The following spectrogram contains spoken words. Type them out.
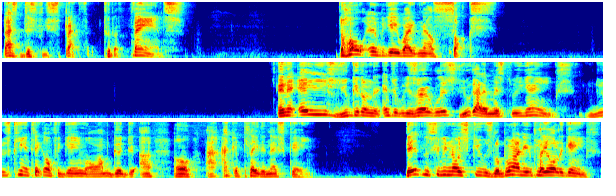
That's disrespectful to the fans. The whole NBA right now sucks. In the 80s, you get on the injured reserve list, you got to miss three games. You just can't take off a game. Oh, I'm good. To, uh, oh, I, I could play the next game. There's There should be no excuse. LeBron need to play all the games.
